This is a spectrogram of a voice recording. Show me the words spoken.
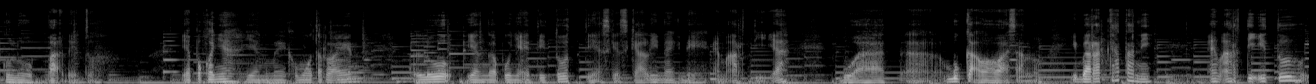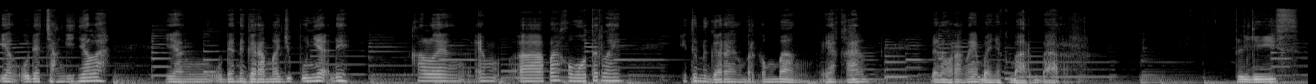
Gue lupa deh tuh ya pokoknya yang naik komuter lain lu yang nggak punya attitude ya sekali-sekali naik deh MRT ya. Buat uh, buka wawasan lo ibarat kata nih MRT itu yang udah canggihnya lah. Yang udah negara maju punya deh. Kalau yang em uh, apa komuter lain itu negara yang berkembang ya kan? Dan orangnya banyak barbar. Please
